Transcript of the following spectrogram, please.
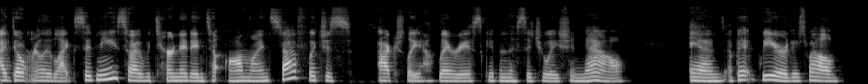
I don't really like Sydney. So I would turn it into online stuff, which is actually hilarious given the situation now and a bit weird as well.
